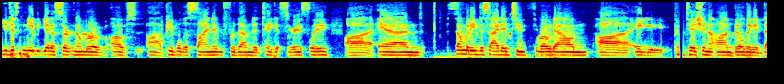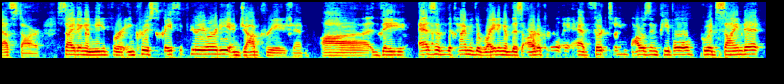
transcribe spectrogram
you just need to get a certain number of, of uh, people to sign it for them to take it seriously. Uh, and somebody decided to throw down uh, a petition on building a Death Star, citing a need for increased space superiority and job creation. Uh, they, as of the time of the writing of this article, it had 13,000 people who had signed it.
